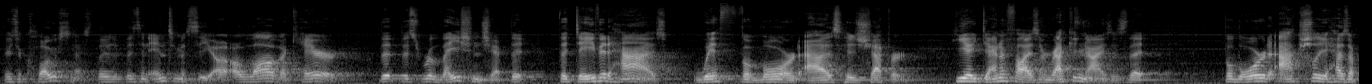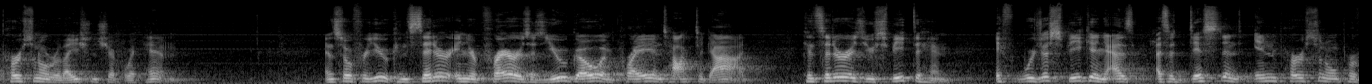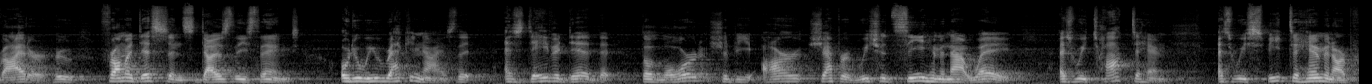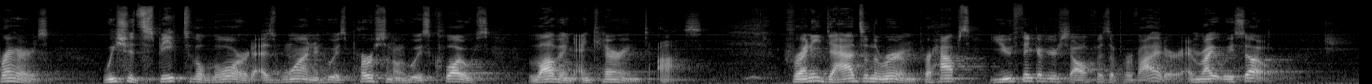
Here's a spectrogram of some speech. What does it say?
There's a closeness, there's an intimacy, a, love, a care, that this relationship that, that David has with the Lord as his shepherd. He identifies and recognizes that the Lord actually has a personal relationship with him. And so, for you, consider in your prayers as you go and pray and talk to God, consider as you speak to Him, if we're just speaking as, as a distant, impersonal provider who, from a distance, does these things, or do we recognize that, as David did, that the Lord should be our shepherd? We should see Him in that way. As we talk to Him, as we speak to Him in our prayers, we should speak to the Lord as one who is personal, who is close loving and caring to us. For any dads in the room, perhaps you think of yourself as a provider, and rightly so.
